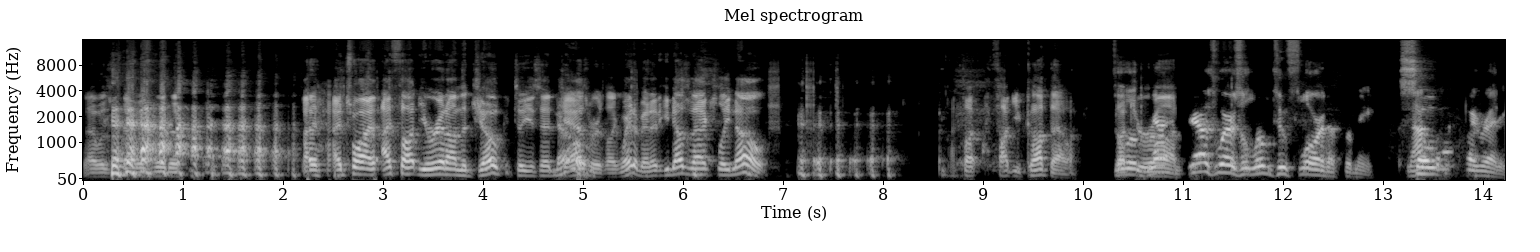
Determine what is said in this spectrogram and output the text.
That was, that was the, I, that's why I thought you were in on the joke until you said no. Jazwares. Like, wait a minute, he doesn't actually know. I thought I thought you caught that one. Thought little, you were on. Jazwares a little too Florida for me. So Not quite ready.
